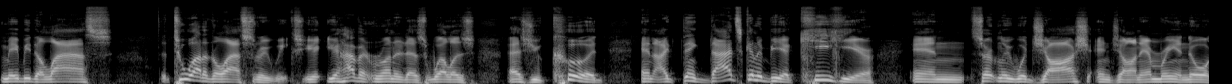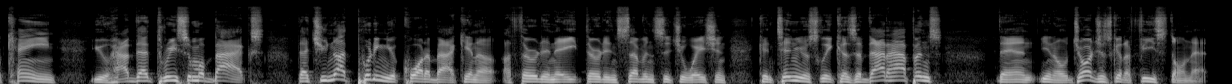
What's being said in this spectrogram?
maybe the last two out of the last three weeks. You, you haven't run it as well as as you could, and I think that's going to be a key here. And certainly with Josh and John Emery and Noah Cain, you have that threesome of backs that you're not putting your quarterback in a, a third and eight, third and seven situation continuously. Because if that happens, then you know Georgia's going to feast on that.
